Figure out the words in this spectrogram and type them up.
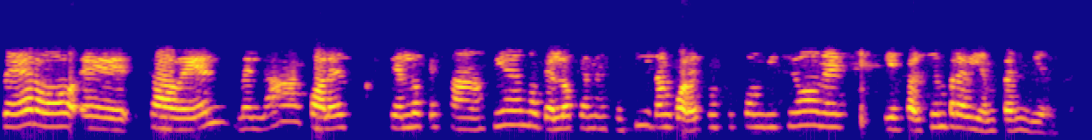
pero eh, saber, ¿verdad?, cuál es, qué es lo que están haciendo, qué es lo que necesitan, cuáles son sus condiciones y estar siempre bien pendientes.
